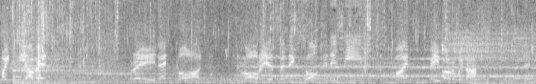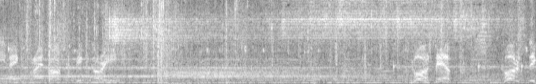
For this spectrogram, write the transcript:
Might be avenged. Pray that God, glorious and exalted is he, finds favor with us, that he may grant us victory. Curse him! Curse the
